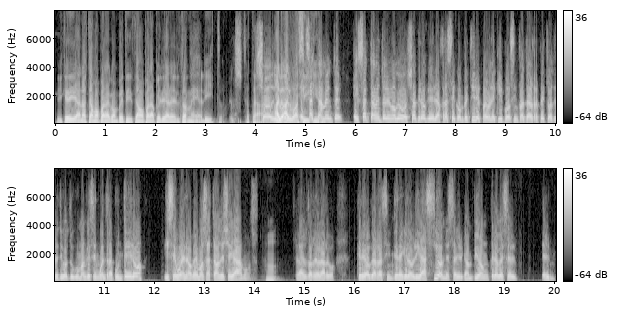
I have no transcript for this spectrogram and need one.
y que diga, no estamos para competir, estamos para pelear el torneo, listo. Ya está. algo así. Exactamente, exactamente lo mismo que vos. Ya creo que la frase competir es para un equipo sin faltar el respeto Atlético Tucumán que se encuentra puntero dice, bueno, vemos hasta dónde llegamos. Mm. Un torneo largo. Creo que Racing tiene que la obligación de salir campeón. Creo que es el, el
